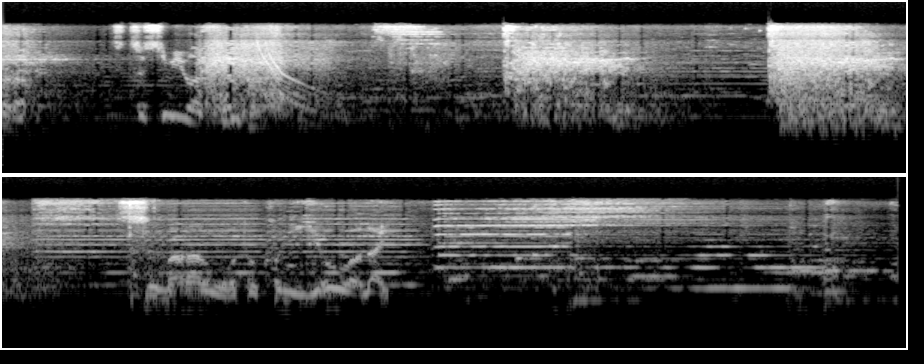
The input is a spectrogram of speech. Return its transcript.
から慎みはせんかつまらん男に用はない。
